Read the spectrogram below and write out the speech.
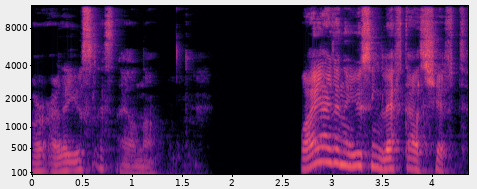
Or are they useless? I don't know. Why are they not using left out shift?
